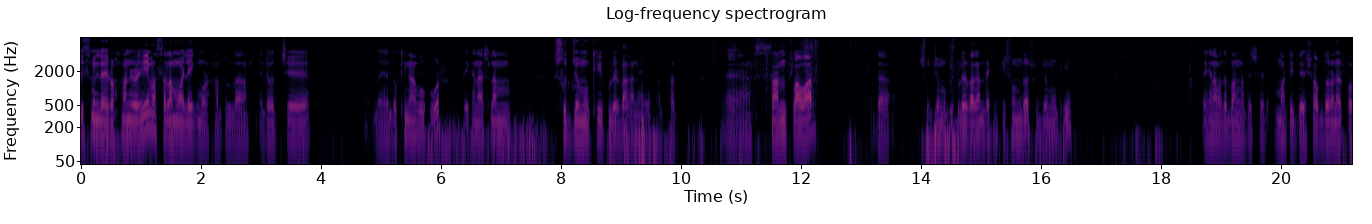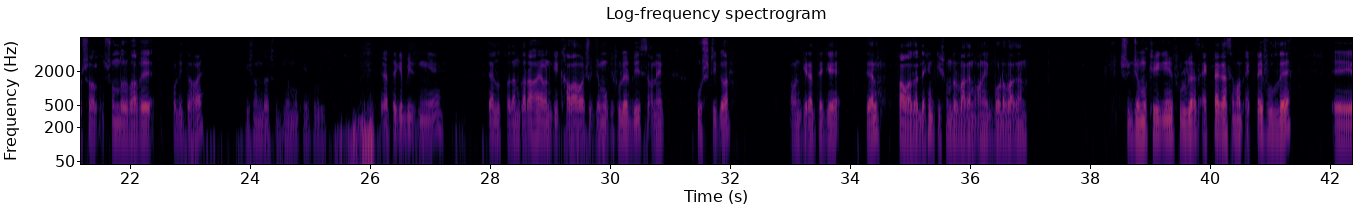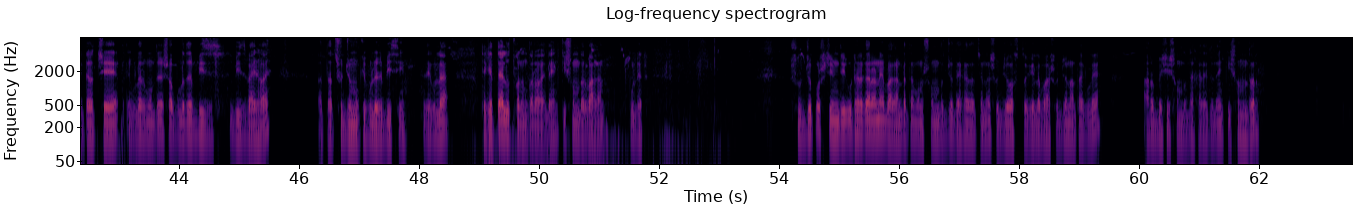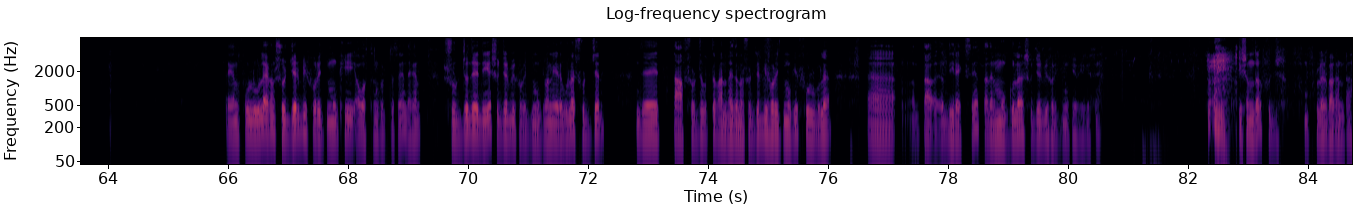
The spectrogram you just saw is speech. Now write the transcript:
বিসমিল্লাহ রহমান রহিম, আসসালামু আলাইকুম রহমতুল্লাহ। এটা হচ্ছে দক্ষিণ আবুপুর তো এখানে আসলাম সূর্যমুখী ফুলের বাগানে, অর্থাৎ সানফ্লাওয়ার এটা সূর্যমুখী ফুলের বাগান। দেখেন কি সুন্দর সূর্যমুখী। দেখেন আমাদের বাংলাদেশের মাটিতে সব ধরনের ফসল সুন্দরভাবে ফলিত হয়। কি সুন্দর সূর্যমুখী ফুল। এটা থেকে বীজ নিয়ে তেল উৎপাদন করা হয়, এমনকি খাওয়া হয় সূর্যমুখী ফুলের বীজ, অনেক পুষ্টিকর। এমনকি এটার থেকে তেল পাওয়া যায়। দেখেন কি সুন্দর বাগান, অনেক বড় বাগান। সূর্যমুখী ফুল গাছ, একটা গাছের মধ্যে একটাই ফুল দেয়। এটা হচ্ছে, এগুলোর মধ্যে সবগুলোতে বীজ বীজ বাইর হয়। অর্থাৎ সূর্যমুখী ফুলের বীজই, যেগুলা থেকে তেল উৎপাদন করা হয়। দেখেন কি সুন্দর বাগান ফুলের। সূর্য পশ্চিম দিক ওঠার কারণে বাগানটা তেমন সৌন্দর্য দেখা যাচ্ছে না। সূর্য অস্ত গেলে বা সূর্য না থাকলে আরও বেশি সুন্দর দেখা যায়। দেখেন কি সুন্দর। দেখেন ফুলগুলো এখন সূর্যের বিপরীতমুখী অবস্থান করতেছে। দেখেন সূর্য যে দিকে, সূর্যের বিপরীতমুখী। মানে এগুলা সূর্যের যে তাপ সহ্য করতে পারে না, যেন সূর্যের বিপরীতমুখী ফুলগুলা তা দিয়ে রাখছে। তাদের মুখগুলা সূর্যের বিপরীতমুখী হয়ে গেছে। কি সুন্দর ফুল- ফুলের বাগানটা।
